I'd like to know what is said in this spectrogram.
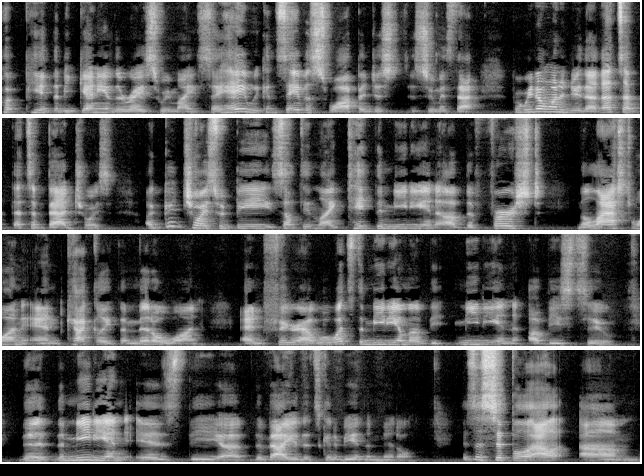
put P at the beginning of the so we might say, hey, we can save a swap and just assume it's that. But we don't want to do that. That's a, that's a bad choice. A good choice would be something like take the median of the first, the last one, and calculate the middle one, and figure out well what's the medium of the median of these two. The the median is the uh, the value that's going to be in the middle. It's a simple um,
